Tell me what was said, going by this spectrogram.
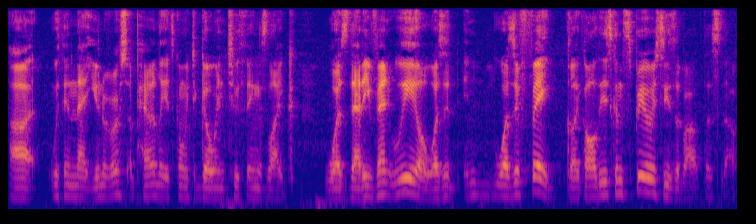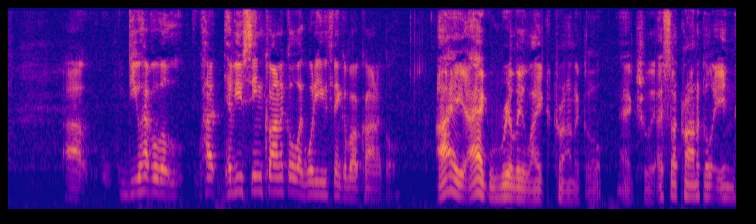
uh, within that universe. Apparently, it's going to go into things like was that event real? Was it was it fake? Like all these conspiracies about this stuff. Uh, do you have a little, how, have you seen Chronicle? Like, what do you think about Chronicle? I I really like Chronicle. Actually, I saw Chronicle in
